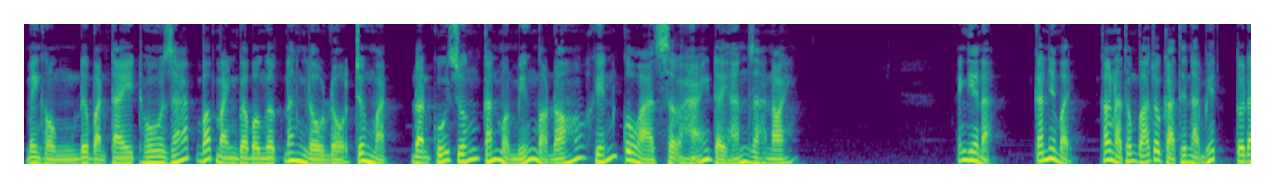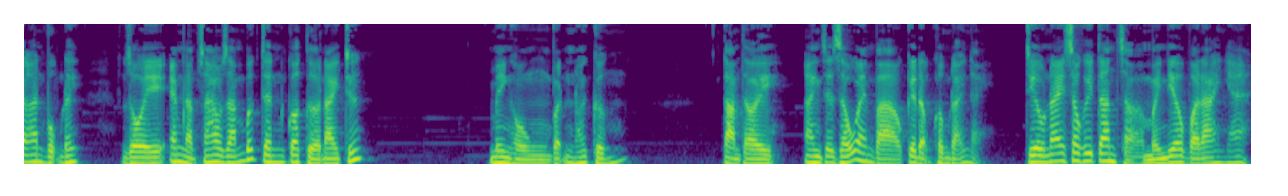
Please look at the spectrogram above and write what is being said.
Minh Hùng đưa bàn tay thô giáp bóp mạnh vào bầu ngực đang lồ lộ trước mặt, đoạn cúi xuống cắn một miếng vào đó khiến cô Hòa sợ hãi đẩy hắn ra nói. Anh điên à? Cắn như vậy, các nào thông báo cho cả thiên hạ biết tôi đang ăn vụng đây. Rồi em làm sao dám bước chân qua cửa này chứ? Minh Hùng vẫn nói cứng. Tạm thời, anh sẽ giấu em vào cái động không đáy này. Chiều nay sau khi tan sở mình yêu vào đây nha.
